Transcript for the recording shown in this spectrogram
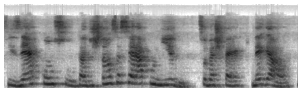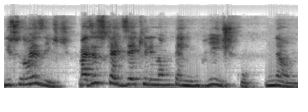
fizer consulta à distância, será punido sob aspecto legal. Isso não existe. Mas isso quer dizer que ele não tem um risco? Não.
